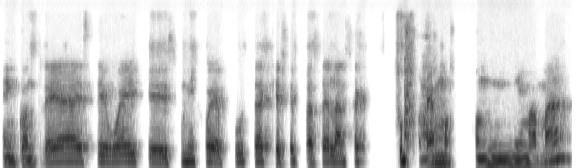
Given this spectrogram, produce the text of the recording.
encontré a este güey que es un hijo de puta que se pasa de lanza, suponemos, con mi mamá,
